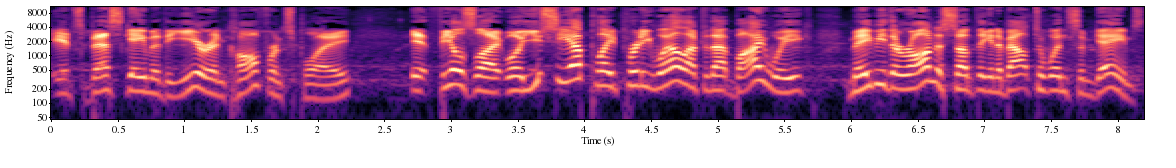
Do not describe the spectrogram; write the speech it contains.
its best game of the year in conference play. It feels like, well, UCF played pretty well after that bye week. Maybe they're on to something and about to win some games.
